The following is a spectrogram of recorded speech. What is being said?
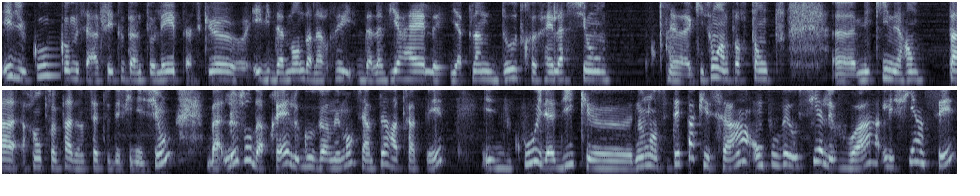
Et du coup, comme ça a fait tout un tollé, parce que évidemment, dans la, dans la vie réelle, il y a plein d'autres relations qui sont importantes, mais qui ne rendent pas, rentre pas dans cette définition, bah, le jour d'après, le gouvernement s'est un peu rattrapé et du coup, il a dit que non, non, c'était pas que ça. On pouvait aussi aller voir les fiancés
